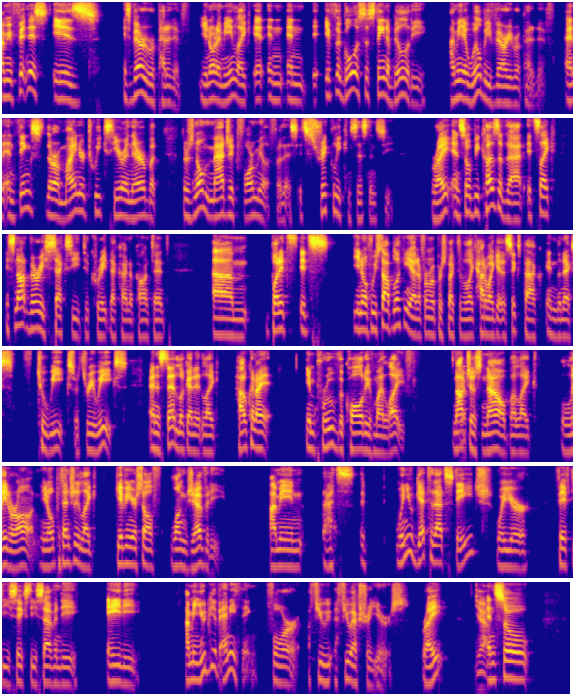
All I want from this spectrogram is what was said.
I mean, fitness is it's very repetitive. You know what I mean? Like, it, and and if the goal is sustainability, I mean, it will be very repetitive. And and things there are minor tweaks here and there, but there's no magic formula for this. It's strictly consistency, right? And so because of that, it's like it's not very sexy to create that kind of content. Um, but it's it's you know if we stop looking at it from a perspective of like how do I get a six pack in the next two weeks or three weeks, and instead look at it like how can I improve the quality of my life, not Yep. just now, but like later on. You know, potentially like giving yourself longevity. I mean, that's when you get to that stage where you're 50, 60, 70, 80. I mean, you'd give anything for a few a few extra years, right? yeah And so,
